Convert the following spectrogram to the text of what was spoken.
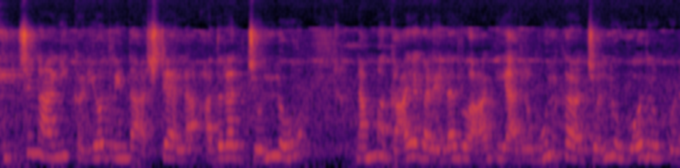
ಹುಚ್ಚು ನಾಯಿ ಕಡಿಯೋದ್ರಿಂದ ಅಷ್ಟೇ ಅಲ್ಲ, ಅದರ ಜೊಲ್ಲು ನಮ್ಮ ಗಾಯಗಳೆಲ್ಲರೂ ಆಗಿ ಅದರ ಮೂಲಕ ಜೊಲ್ಲು ಹೋದರೂ ಕೂಡ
